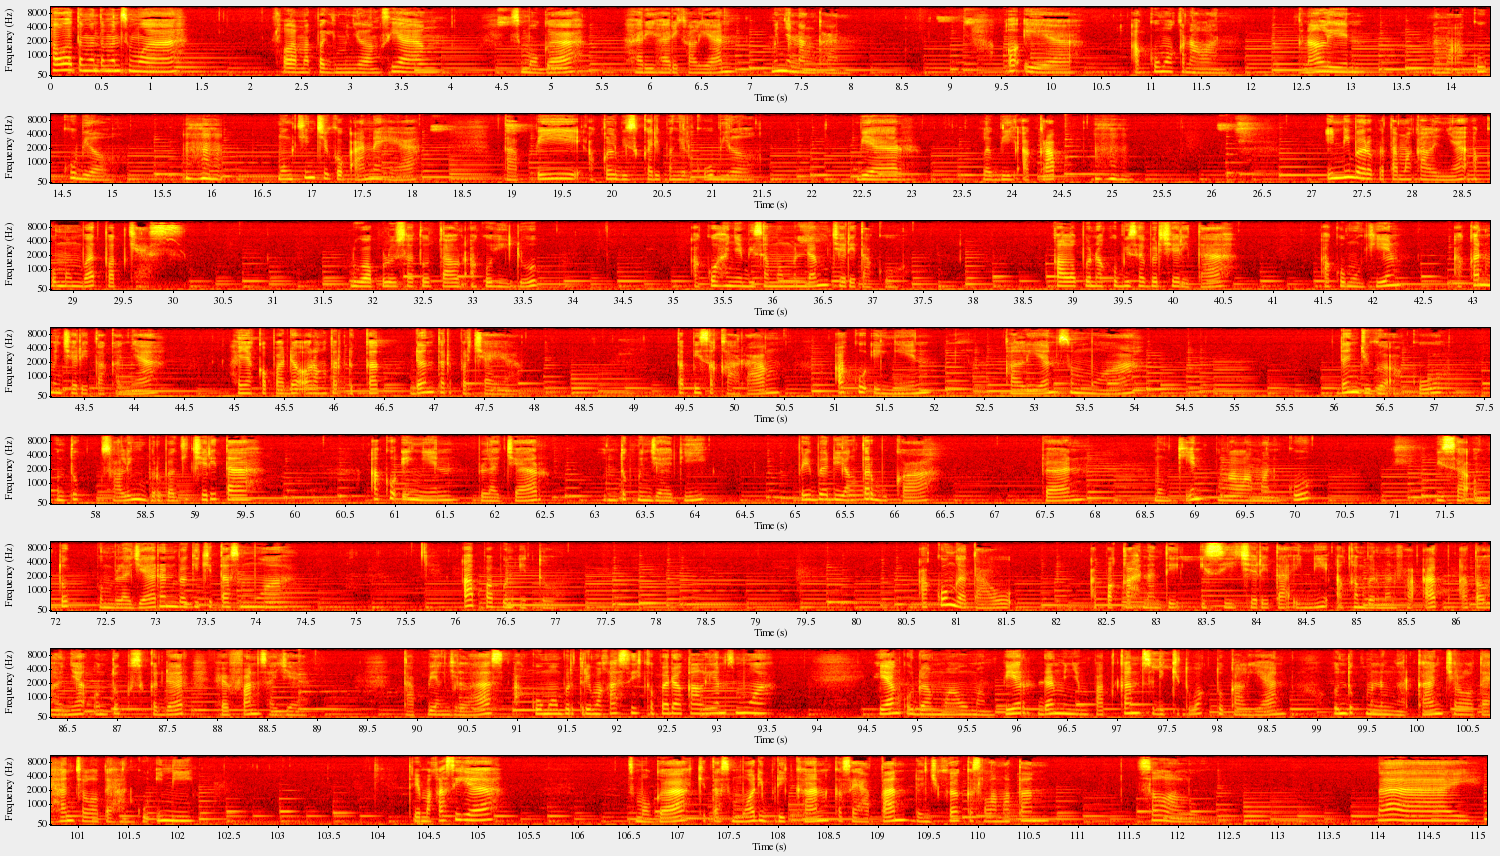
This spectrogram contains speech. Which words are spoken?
Halo teman-teman semua, selamat pagi menjelang siang. Semoga hari-hari kalian menyenangkan. Oh iya, aku mau kenalan. Kenalin, nama aku Kubil. Mungkin cukup aneh ya, tapi aku lebih suka dipanggil Kubil. Biar lebih akrab. Ini baru pertama kalinya aku membuat podcast. 21 tahun aku hidup, aku hanya bisa memendam ceritaku. Kalaupun aku bisa bercerita, aku mungkin akan menceritakannya hanya kepada orang terdekat dan terpercaya. Tapi sekarang, aku ingin kalian semua dan juga aku untuk saling berbagi cerita. Aku ingin belajar untuk menjadi pribadi yang terbuka dan mungkin pengalamanku bisa untuk pembelajaran bagi kita semua. Apa pun itu. Aku nggak tahu apakah nanti isi cerita ini akan bermanfaat atau hanya untuk sekedar have fun saja. Tapi yang jelas, aku mau berterima kasih kepada kalian semua yang udah mau mampir dan menyempatkan sedikit waktu kalian untuk mendengarkan celotehan-celotehanku ini. Terima kasih ya. Semoga kita semua diberikan kesehatan dan juga keselamatan selalu. Bye.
